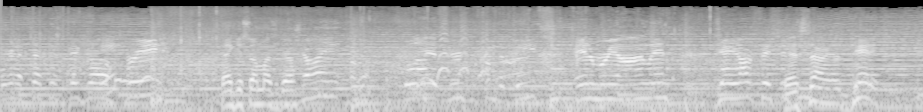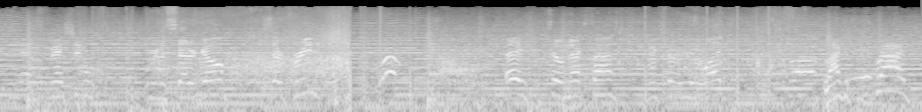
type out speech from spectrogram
We're gonna set this big girl free. Thank you so much, girl. Giant Goliath from the beach, Anna Maria Island. JR fishing. Yes, sir. Let's get it. Yes, fishing. We're gonna set her go, set her free. Woo! Hey, until next time, make sure you like, subscribe. Like and subscribe.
